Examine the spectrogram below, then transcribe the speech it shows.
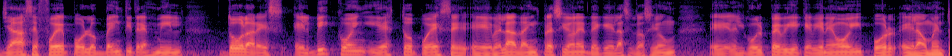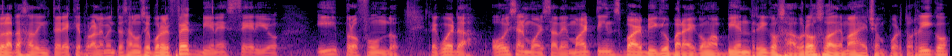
ya se fue por los 23 mil dólares el Bitcoin y esto pues eh, eh, ¿verdad? da impresiones de que la situación, el golpe que viene hoy por el aumento de la tasa de interés que probablemente se anuncie por el Fed viene serio y profundo. Recuerda, hoy se almuerza de Martins Barbecue para que comas bien rico, sabroso, además hecho en Puerto Rico.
